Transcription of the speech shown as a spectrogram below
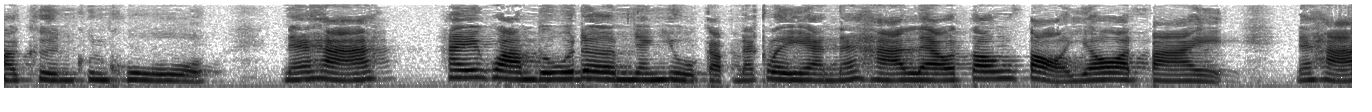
มาคืนคุณครูนะคะให้ความรู้เดิมยังอยู่กับนักเรียนนะคะแล้วต้องต่อยอดไปนะคะ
